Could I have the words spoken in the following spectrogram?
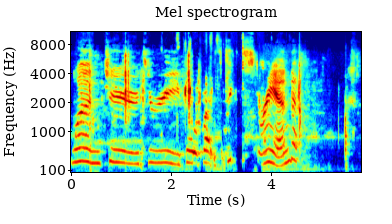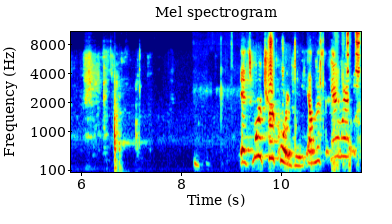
one, two, three, four, five, six strand. It's more turquoisey. On this camera, it's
